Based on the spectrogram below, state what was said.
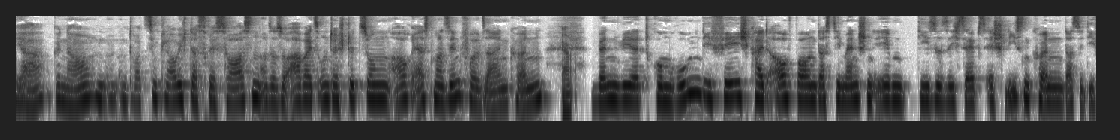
ja, genau. Und, und trotzdem glaube ich, dass Ressourcen, also so Arbeitsunterstützung auch erstmal sinnvoll sein können, ja. wenn wir drumrum die Fähigkeit aufbauen, dass die Menschen eben diese sich selbst erschließen können, dass sie die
